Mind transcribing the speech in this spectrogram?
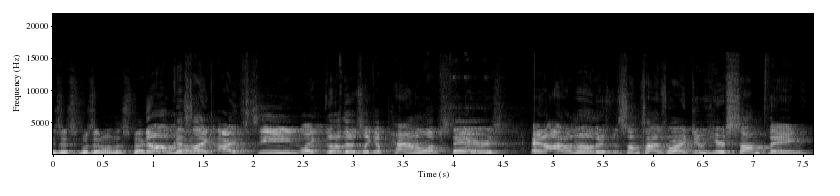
Is this was it on the spectrum? No, because like I've seen like th- there's like a panel upstairs, and I don't know. There's been some times where I do hear something.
